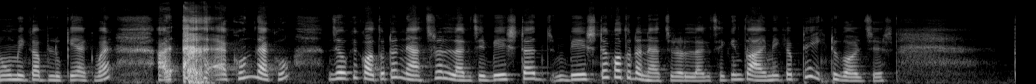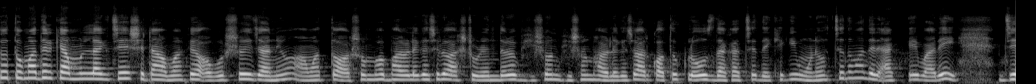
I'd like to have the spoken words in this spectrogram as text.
নো মেকআপ লুকে একবার। আর এখন দেখো যে ওকে কতটা ন্যাচারাল লাগছে, বেশটা বেশটা কতটা ন্যাচারাল লাগছে, কিন্তু আই মেকআপটা একটু গর্জেস তো তোমাদের কেমন লাগছে সেটা আমাকে অবশ্যই জানিও। আমার তো অসম্ভব ভালো লেগেছিল আর স্টুডেন্টদেরও ভীষণ ভীষণ ভালো লেগেছে। আর কত ক্লোজ দেখাচ্ছে, দেখে কি মনে হচ্ছে তোমাদের? একেবারেই যে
